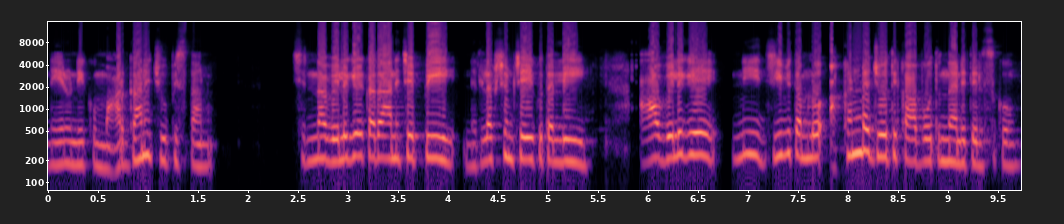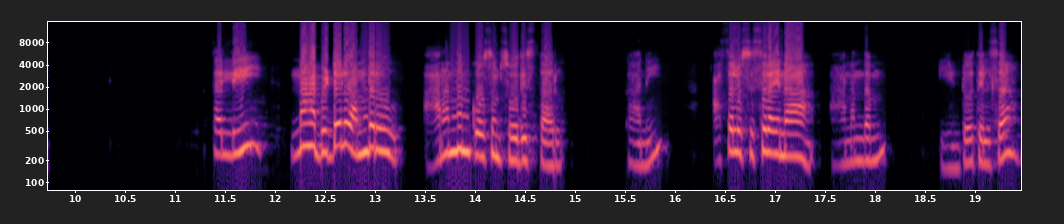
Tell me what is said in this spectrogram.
నేను నీకు మార్గాన్ని చూపిస్తాను. చిన్న వెలుగే కదా అని చెప్పి నిర్లక్ష్యం చేయకు తల్లి. ఆ వెలుగే నీ జీవితంలో అఖండ జ్యోతి కాబోతుందని తెలుసుకో. తల్లి నా బిడ్డలు అందరూ ఆనందం కోసం శోధిస్తారు. కానీ అసలు శిశులైన ఆనందం ఏంటో తెలుసా?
